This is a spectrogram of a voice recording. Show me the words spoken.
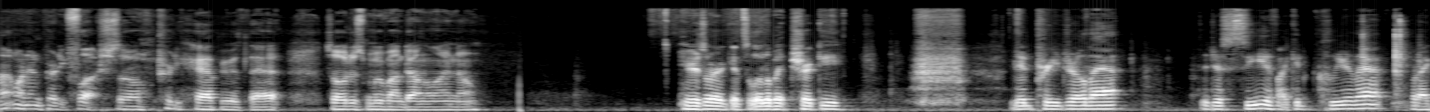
That went in pretty flush, so pretty happy with that. So I'll just move on down the line now. Here's where it gets a little bit tricky. Did pre-drill that to just see if I could clear that, but I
